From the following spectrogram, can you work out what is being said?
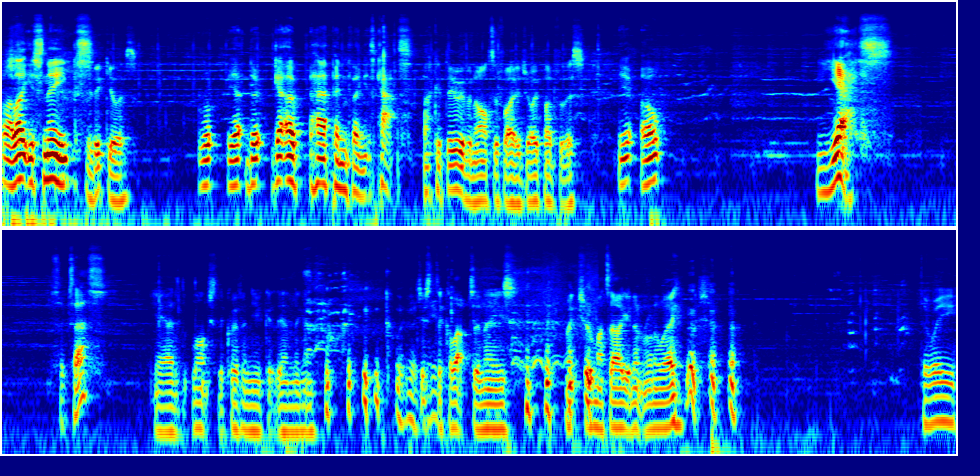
Oh, I like your sneaks. Ridiculous. Look, yeah, do, get a hairpin thing. It's cats. I could do with an Artifire joypad for this. Yeah. Oh. Yes. Success. Yeah, launch the quiver nuke at the end again, just to collapse her knees. Make sure my target doesn't run away. Do we?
